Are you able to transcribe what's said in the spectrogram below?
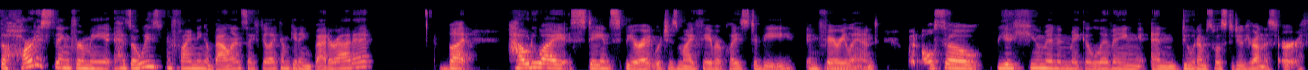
the hardest thing for me has always been finding a balance. I feel like i'm getting better at it but how do I stay in spirit, which is my favorite place to be in mm-hmm. fairyland, but also be a human and make a living and do what I'm supposed to do here on this earth.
